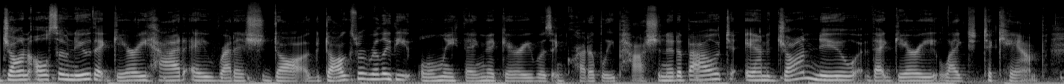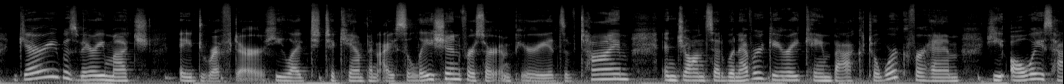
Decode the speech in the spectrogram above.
John also knew that Gary had a reddish dog. Dogs were really the only thing that Gary was incredibly passionate about, and John knew that Gary liked to camp. Gary was very much a drifter. He liked to camp in isolation for certain periods of time, and John said whenever Gary came back to work for him, he always had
